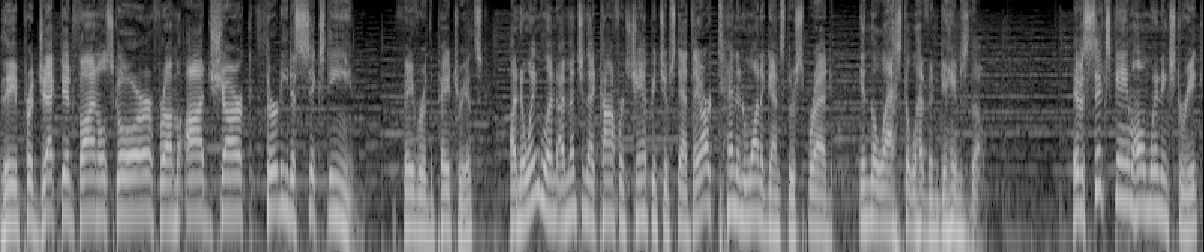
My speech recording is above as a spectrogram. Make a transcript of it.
The projected final score from Odd Shark 30 to 16 in favor of the Patriots. Uh, New England, I mentioned that conference championship stat. They are 10 and 1 against their spread in the last 11 games, though. They have a six game home winning streak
